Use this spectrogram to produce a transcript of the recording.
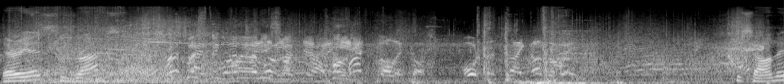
There he is, these rocks. Requesting. Order strike on the way. He saw me.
